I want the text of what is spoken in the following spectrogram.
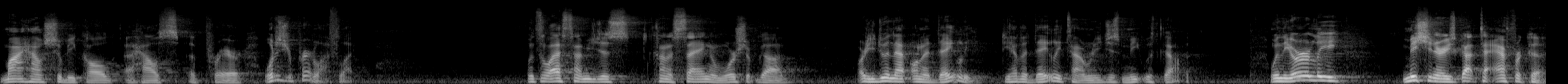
My house shall be called a house of prayer. What is your prayer life like? When's the last time you just kind of sang and worshiped God? Are you doing that on a daily? Do you have a daily time where you just meet with God? When the early missionaries got to Africa,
